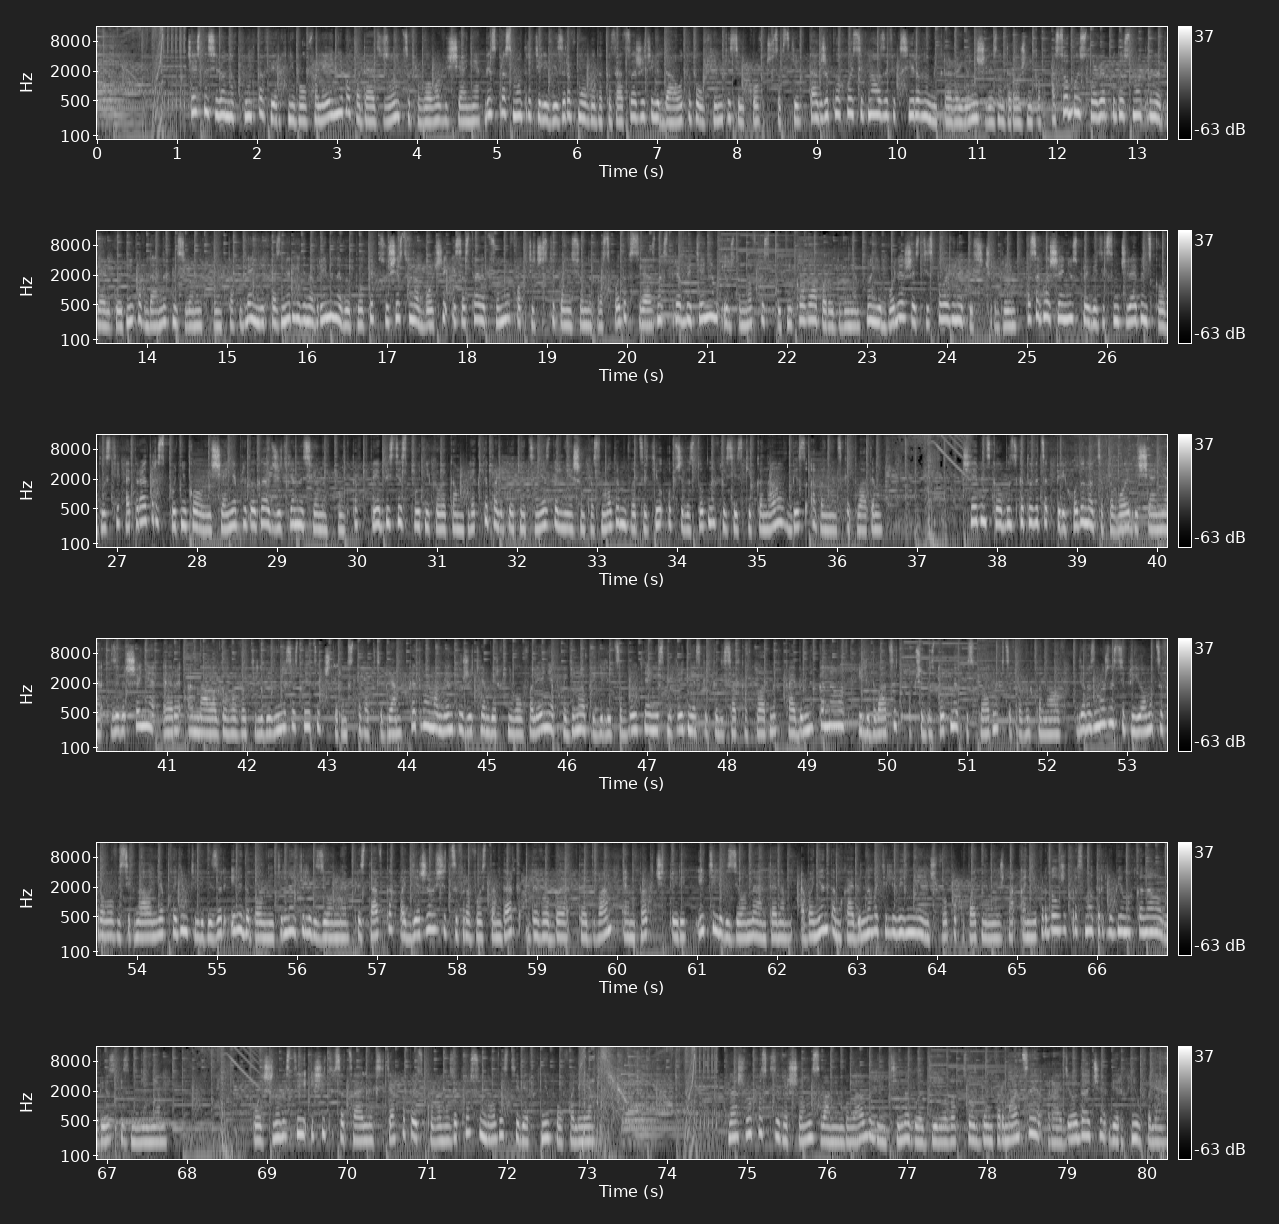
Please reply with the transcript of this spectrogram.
Часть населенных пунктов Верхнего Уфалея не попадает в зону цифрового вещания. Без просмотра телевизоров могут оказаться жители Даутова, Уфимки, Сельков, Чусовских. Также плохой сигнал зафиксирован в микрорайоне железнодорожников. Особые условия предусмотрены для льготников данных населенных пунктов. Для них размер единовременной выплаты существенно больше и составит сумму фактически понесенных расходов, связанных с приобретением и установкой спутникового оборудования, но не более 6,5 тысяч рублей. По соглашению с правительством Челябинской области оператор спутникового вещания предлагает жителям населенных пунктов приобрести спутниковое комплекты по льготной цене с дальнейшим просмотром 20 общедоступных российских каналов без абонентской платы. Челябинская область готовится к переходу на цифровое вещание. Завершение эры аналогового телевидения состоится 14 октября. К этому моменту жителям Верхнего Уфалея необходимо определиться, будут ли они смотреть несколько десятков платных кабельных каналов или 20 общедоступных бесплатных цифровых каналов. Для возможности приема цифрового сигнала необходим телевизор или дополнительная телевизионная приставка, поддерживающая цифровой стандарт DVB-T2 MPEG-4 и телевизионная антенна. Абонентам кабельного телевидения ничего покупать не нужно. Они продолжат просмотр любимых каналов без изменений изменениям. Больше новостей ищите в социальных сетях по поисковому запросу «Новости Верхнего Уфалея». Наш выпуск завершен. С вами была Валентина Гладилова. Служба информации, радиодача Верхний Уфалей.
